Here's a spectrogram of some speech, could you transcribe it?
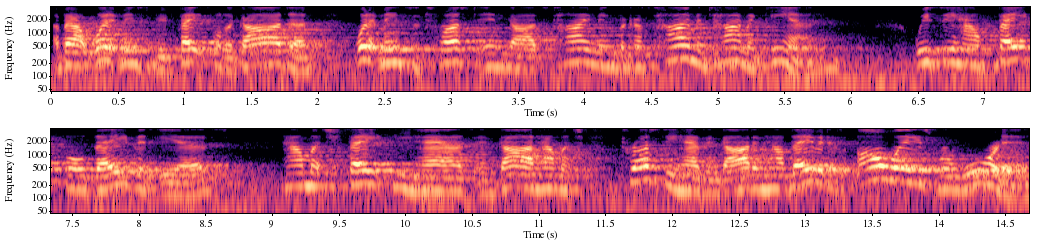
about what it means to be faithful to God, uh, what it means to trust in God's timing, because time and time again, we see how faithful David is, how much faith he has in God, how much trust he has in God, and how David is always rewarded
